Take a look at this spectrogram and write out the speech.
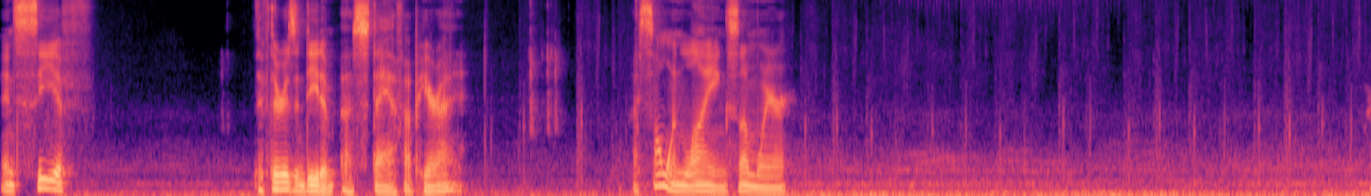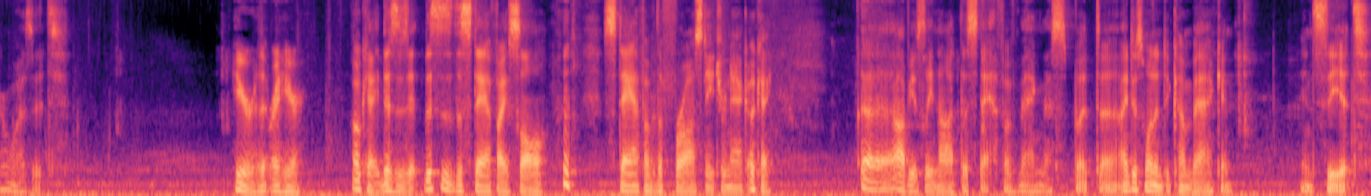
And see if if there is indeed a, a staff up here. I I saw one lying somewhere. Where was it? Here, that right here. Okay, this is it. This is the staff I saw. staff of the Frost Atronach. Okay. Uh, obviously not the staff of Magnus, but uh, I just wanted to come back and, and see it.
